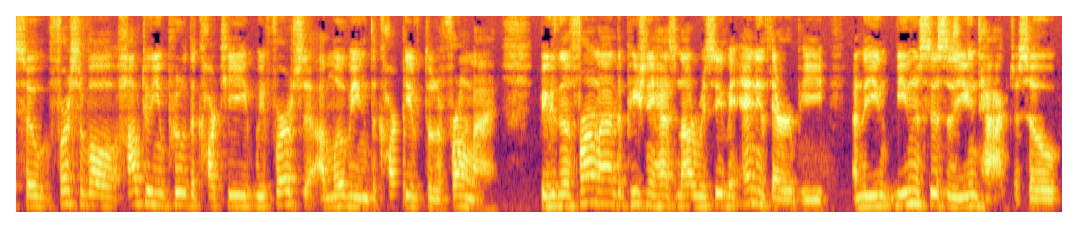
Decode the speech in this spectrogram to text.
so first of all, how to improve the CAR T? We first are moving the CAR T to the front line because in the front line the patient has not received any therapy and the immune system is intact. So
